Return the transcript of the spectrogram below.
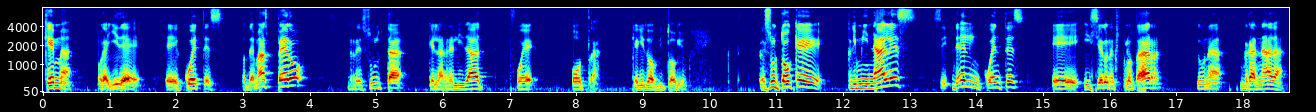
quema por allí de eh, cohetes o demás, pero resulta que la realidad fue otra, querido auditorio. Resultó que criminales, delincuentes, eh, hicieron explotar una granada,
